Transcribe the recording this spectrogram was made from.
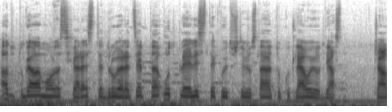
а до тогава може да си харесате друга рецепта от плейлистите, които ще ви оставя тук отляво и отдясно. Чао!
